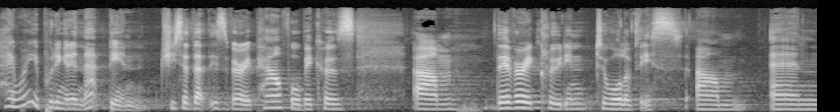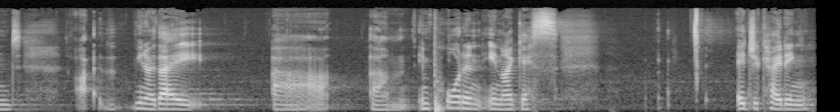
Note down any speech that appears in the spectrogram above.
hey, why are you putting it in that bin? She said that is very powerful because um, they're very clued into all of this. Um, and, uh, you know, they are um, important in, I guess, educating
